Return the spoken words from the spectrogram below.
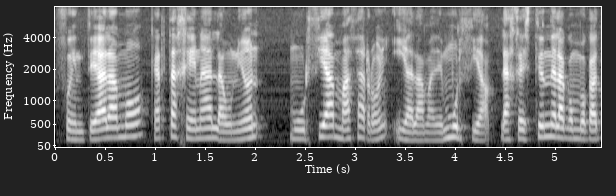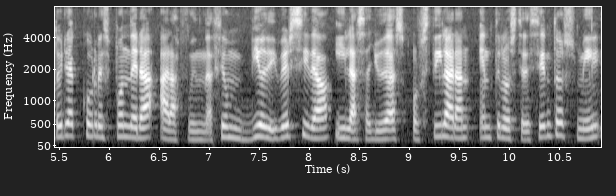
Fuente Álamo, Cartagena, La Unión Murcia, Mazarrón y Alama de Murcia. La gestión de la convocatoria corresponderá a la Fundación Biodiversidad y las ayudas oscilarán entre los 300.000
